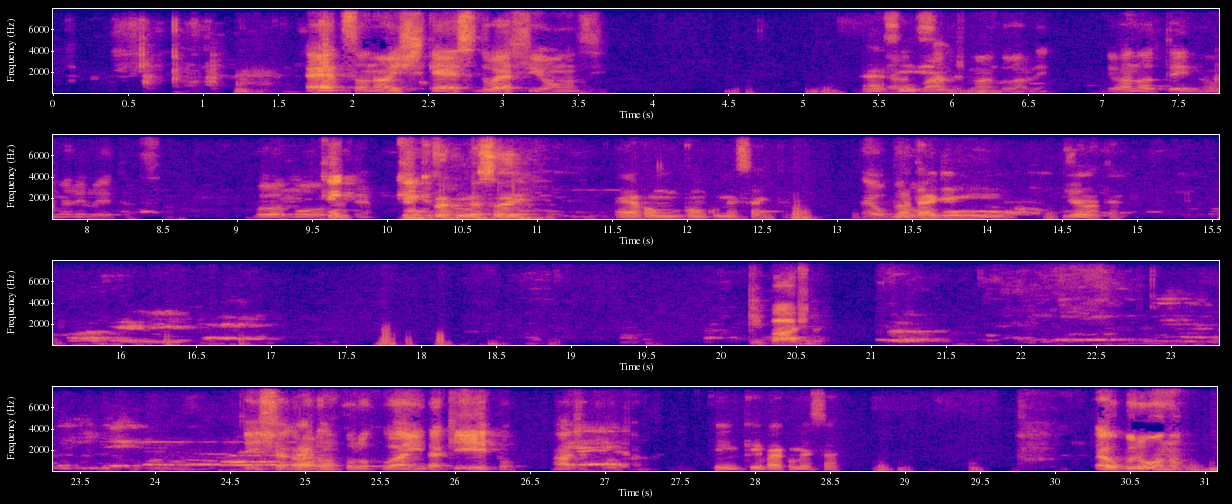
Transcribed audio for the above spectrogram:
Edson, não esquece do F11. Ah, É sim, o Marcos sim. mandou ali. Eu anotei número e letra. Boa, boa. Quem-. Quem que vai começar aí? É, vamos, vamos começar então. É o Boa Bruno. tarde aí, Jonathan. Que página? Ixi, a galera não colocou ainda aqui, pô. Ah, já colocaram. Quem, quem vai começar? É o Bruno.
